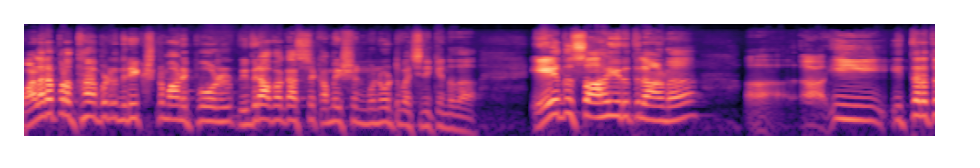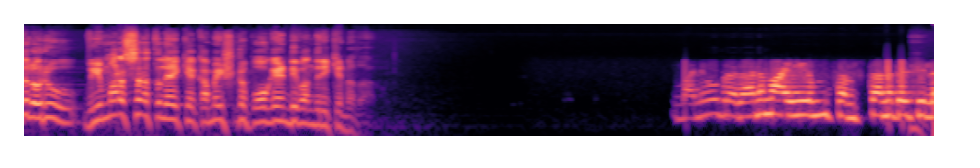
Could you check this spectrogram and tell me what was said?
വളരെ പ്രധാനപ്പെട്ട നിരീക്ഷണമാണ് ഇപ്പോൾ വിവരാവകാശ കമ്മീഷൻ മുന്നോട്ട് വച്ചിരിക്കുന്നത്. ഏത് സാഹചര്യത്തിലാണ് ഈ ഇത്തരത്തിലൊരു വിമർശനത്തിലേക്ക് കമ്മീഷന് പോകേണ്ടി വന്നിരിക്കുന്നത്? മനു പ്രധാനമായും സംസ്ഥാനത്തെ ചില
